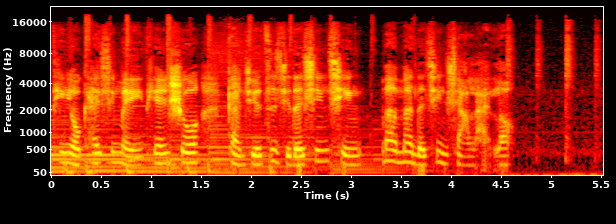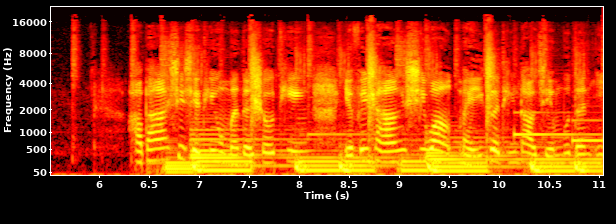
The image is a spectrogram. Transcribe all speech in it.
听友开心每一天说：“感觉自己的心情慢慢的静下来了。”好吧，谢谢听友们的收听，也非常希望每一个听到节目的你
